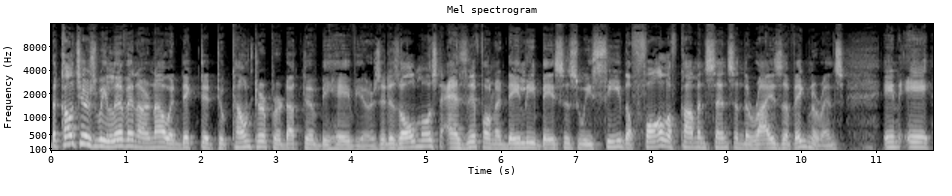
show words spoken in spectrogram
The cultures we live in are now addicted to counterproductive behaviors. It is almost as if on a daily basis we see the fall of common sense and the rise of ignorance in a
